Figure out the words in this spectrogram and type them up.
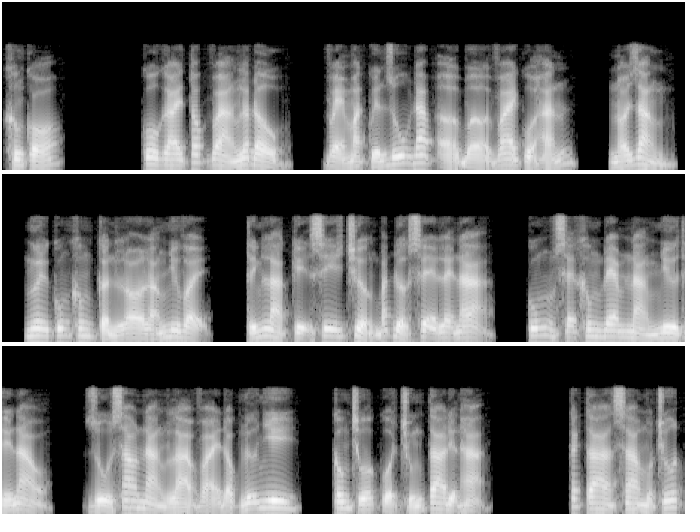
không có. Cô gái tóc vàng lắc đầu, vẻ mặt quyến rũ đáp ở bờ vai của hắn, nói rằng, ngươi cũng không cần lo lắng như vậy, tính là kỵ sĩ trưởng bắt được sệ lệ nạ cũng sẽ không đem nàng như thế nào, dù sao nàng là vải độc nữ nhi, công chúa của chúng ta điện hạ. Cách ta xa một chút.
